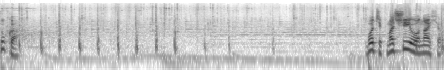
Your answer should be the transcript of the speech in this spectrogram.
Сука. Ботик, мочи его нахер.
